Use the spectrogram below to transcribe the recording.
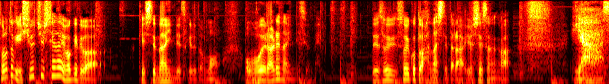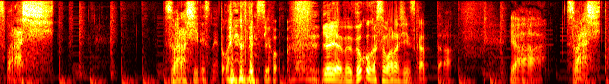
その時に集中してないわけでは決してないんですけれども、覚えられないんですよね。で、そういう、そういうことを話してたら、吉田さんが、いやー、素晴らしい。素晴らしいですね。とか言うんですよ。いやいや、どこが素晴らしいんですかって言ったら、いやー、素晴らしいと。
